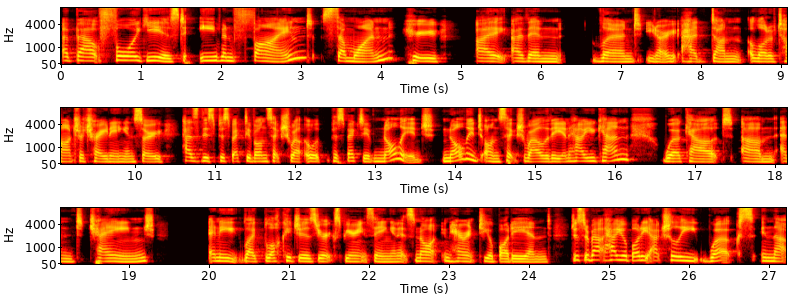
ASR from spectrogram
about four years to even find someone who I, I then learned, you know, had done a lot of tantra training and so has this perspective on sexual or perspective knowledge, knowledge on sexuality and how you can work out um, and change any like blockages you're experiencing and it's not inherent to your body and just about how your body actually works in that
